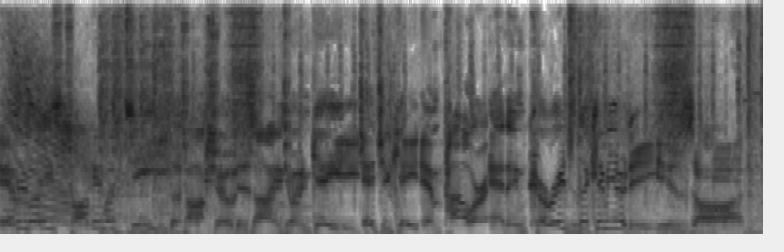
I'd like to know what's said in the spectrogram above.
Everybody's Talking with T, the talk show designed to engage, educate, empower, and encourage the community, is on.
